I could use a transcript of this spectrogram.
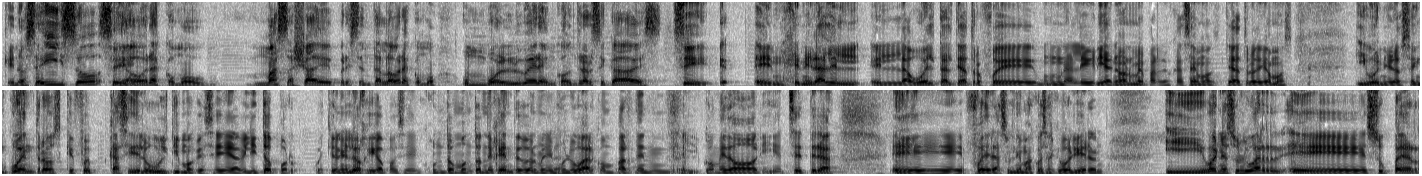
que no se hizo Sí. y ahora es como, más allá de presentar la obra, es como un volver a encontrarse cada vez. Sí, eh, en general el- el- la vuelta al teatro fue una alegría enorme para los que hacemos teatro, digamos. Y bueno, y los encuentros, que fue casi de lo último que se habilitó por cuestiones lógicas, pues se junta un montón de gente, duerme en el mismo lugar, comparten el comedor y etcétera. Eh, fue de las últimas cosas que volvieron. Y bueno, es un lugar eh, súper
